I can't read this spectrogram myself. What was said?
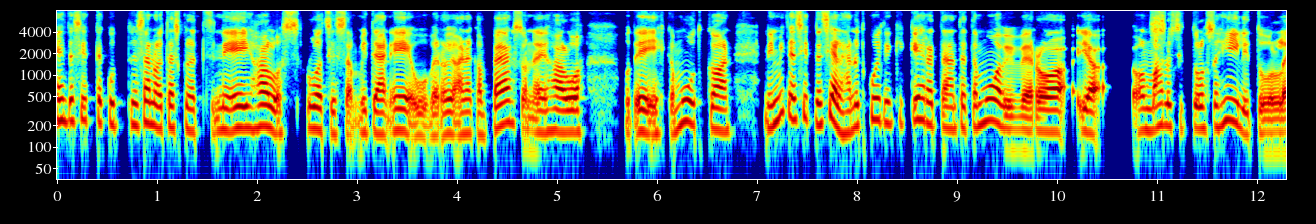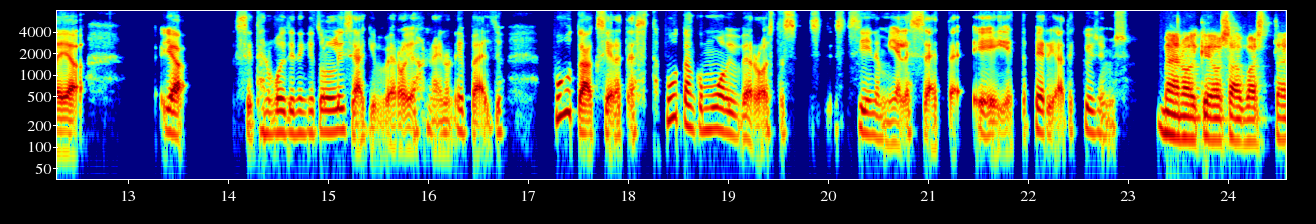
Entä sitten, kun te sanoit äsken, että ne ei halua Ruotsissa mitään EU-veroja, ainakaan Persson ei halua, mutta ei ehkä muutkaan, niin miten sitten, siellähän nyt kuitenkin kehrätään tätä muoviveroa ja on mahdollisesti tulossa hiilitulleja ja sittenhän voi tietenkin tulla lisääkin veroja, näin on epäilty. Puhutaanko siellä tästä? Puhutaanko muoviveroista siinä mielessä, että ei, että periaatekysymys? Mä en oikein osaa vastata,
